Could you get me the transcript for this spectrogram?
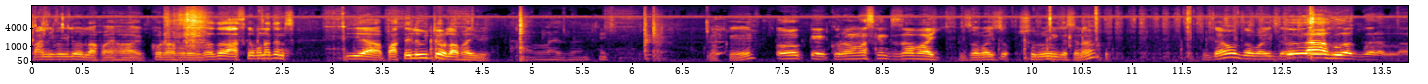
পানি পাইলেও লাভ হয় হয় কোরা করে দাদা আজকে মনে ইয়া পাতিলে উইটেও লাভ হইবে। ওকে। ওকে কোরাল মাছ কিন্তু জবাই। জবাই শুরু হয়ে গেছে না? দাও জবাই দাও। আল্লাহু আকবার আল্লাহ।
